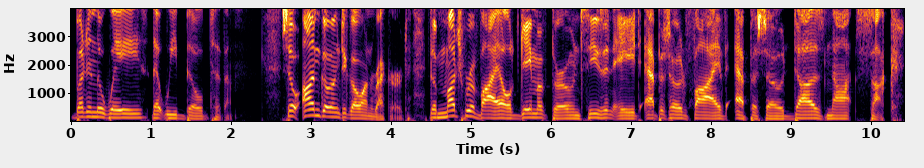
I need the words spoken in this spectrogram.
but in the ways that we build to them. So I'm going to go on record. The much reviled Game of Thrones Season 8, Episode 5 episode does not suck.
